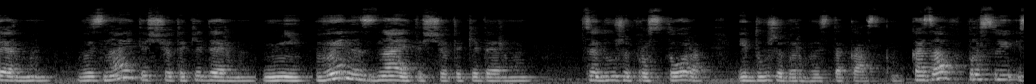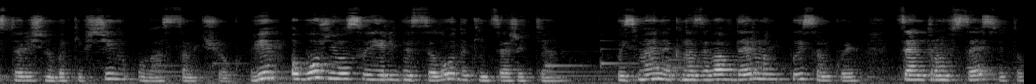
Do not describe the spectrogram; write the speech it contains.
Дермен. Ви знаєте, що таке дермен? Ні, ви не знаєте, що таке дермен. Це дуже простора і дуже барвиста казка. Казав про свою історичну батьківщину Улас Самчук. Він обожнював своє рідне село до кінця життя. Письменник називав Дермань писанкою, центром всесвіту,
